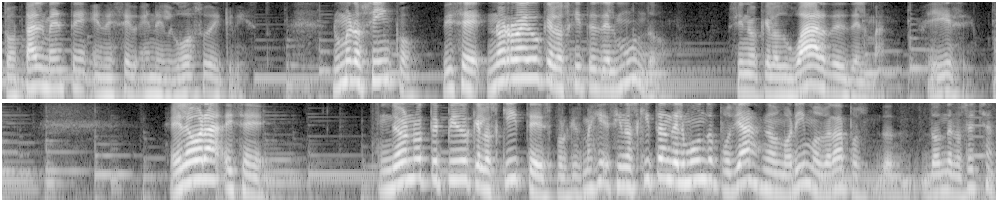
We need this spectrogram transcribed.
totalmente en, ese, en el gozo de Cristo. Número 5. Dice, no ruego que los quites del mundo, sino que los guardes del mal. Fíjese. Él ora, dice, yo no te pido que los quites, porque si nos quitan del mundo, pues ya nos morimos, ¿verdad? Pues ¿dónde nos echan?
